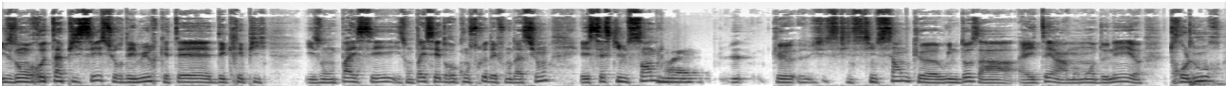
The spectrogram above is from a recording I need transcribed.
Ils ont retapissé sur des murs qui étaient décrépits. Ils ont pas essayé, ils ont pas essayé de reconstruire des fondations. Et c'est ce qui me semble que, ce me semble que Windows a, a été à un moment donné euh, trop lourd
